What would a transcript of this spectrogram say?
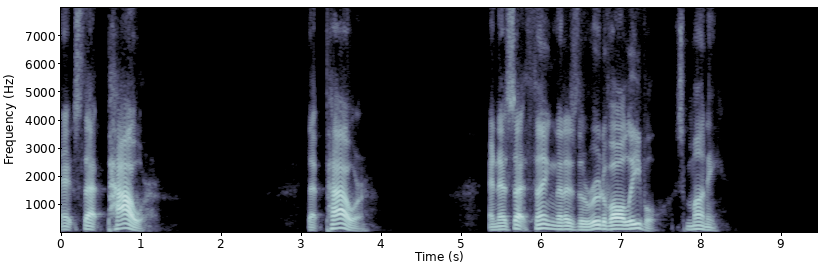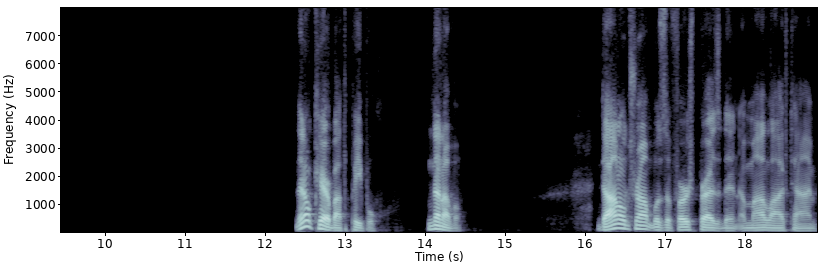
It's that power. That power. And that's that thing that is the root of all evil. It's money. They don't care about the people. None of them. Donald Trump was the first president of my lifetime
